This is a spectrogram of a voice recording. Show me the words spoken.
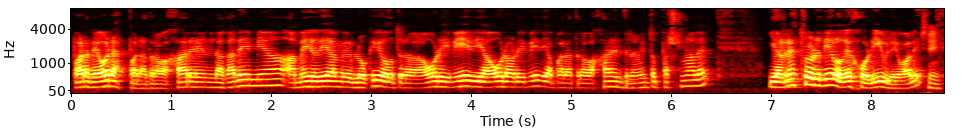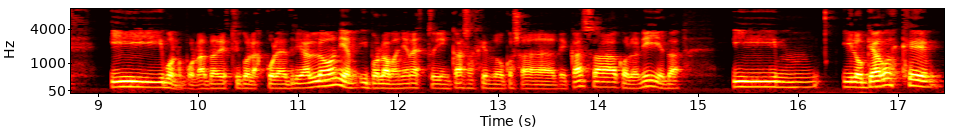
par de horas para trabajar en la academia, a mediodía me bloqueo otra hora y media, hora, hora y media para trabajar en entrenamientos personales y el resto del día lo dejo libre, ¿vale? Y bueno, por la tarde estoy con la escuela de triatlón y, por la mañana estoy en casa haciendo cosas de casa, con la niña y tal. Y, lo que hago es que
